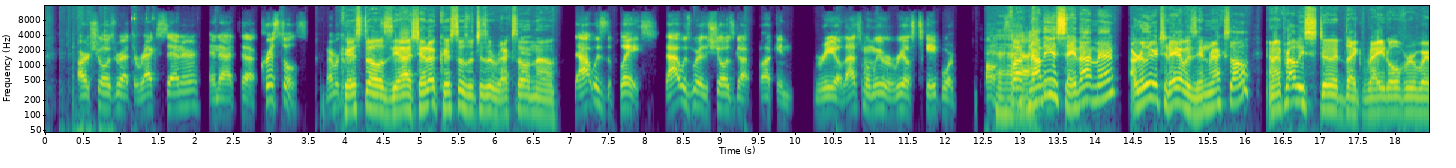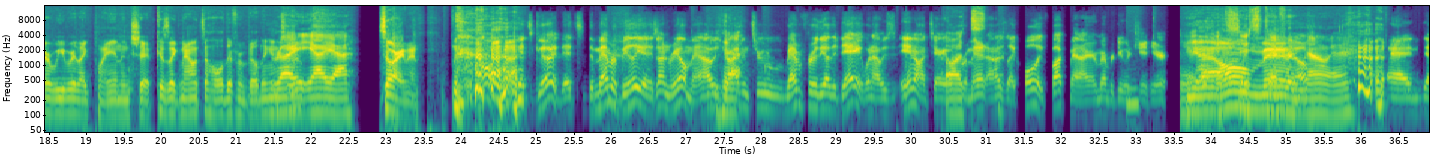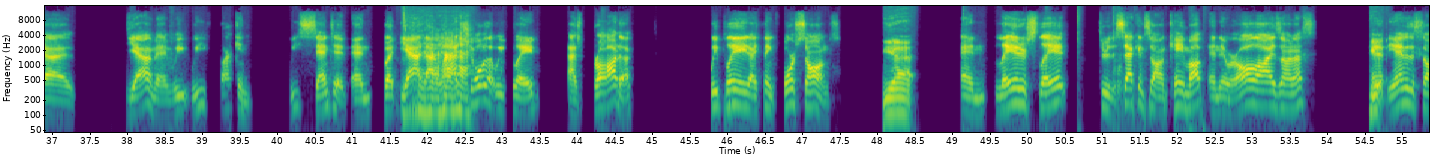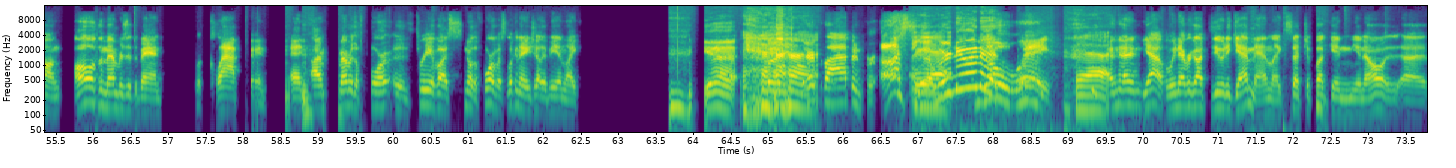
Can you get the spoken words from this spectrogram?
our shows were at the Rec Center and at uh, Crystals. Remember Crystals. Yeah, shout out Crystals, which is a Rexall now. That was the place. That was where the shows got fucking real. That's when we were real skateboard punks. Fuck. Now that you say that, man. Earlier today, I was in Rexall, and I probably stood like right over where we were like playing and shit. Because like now it's a whole different building and right. shit. Yeah. Yeah. Sorry, man. oh, it's good. It's the memorabilia is unreal, man. I was Yeah. driving through Renfrew the other day when I was in Ontario Oh, for a minute. I was like, "Holy fuck, man! I remember doing shit here." Yeah, It's, oh, it's man. different now, eh? And uh, yeah, man, we we fucking we sent it. And but yeah, that last show that we played as product, we played I think four songs, yeah. and later Slay It through the second song came up, and they were all eyes on us. And Yeah. at the end of the song, all of the members of the band were clapping. And I remember the four, uh, three of us, no, the four of us looking at each other, being like, Yeah. "They're clapping for us? Yeah. We're doing it. No way!" yeah. And then, yeah, we never got to do it again, man. Like such a fucking, you know, uh,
